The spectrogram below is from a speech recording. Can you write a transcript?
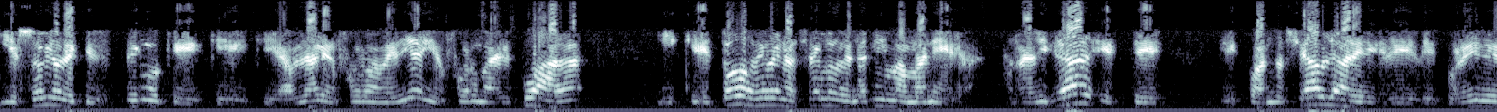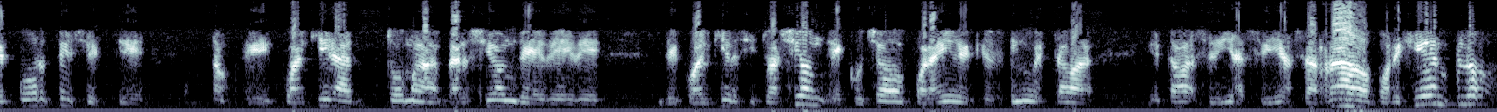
y es obvio de que tengo que, hablar en forma media y en forma adecuada y que todos deben hacerlo de la misma manera. En realidad, este, eh, cuando se habla de, de, por ahí de deportes, este, no, eh, cualquiera toma versión de, de, cualquier situación. He escuchado por ahí de que el club estaba, estaba seguía, seguía cerrado, por ejemplo.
